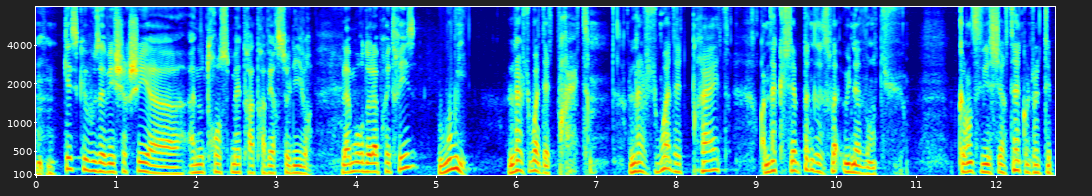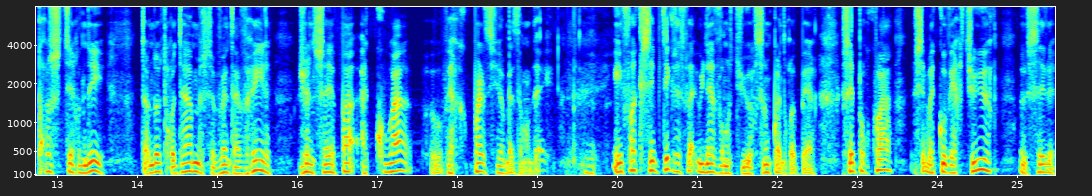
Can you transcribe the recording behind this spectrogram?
Qu'est-ce que vous avez cherché à, nous transmettre à travers ce livre? L'amour de la prêtrise? Oui, la joie d'être prêtre. La joie d'être prêtre en acceptant que ce soit une aventure. Quand il est certain, quand j'étais prosterné dans Notre-Dame ce 20 avril, je ne savais pas à quoi, vers quoi le Seigneur m'attendait. Et il faut accepter que ce soit une aventure, sans point de repère. C'est pourquoi c'est ma couverture, c'est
